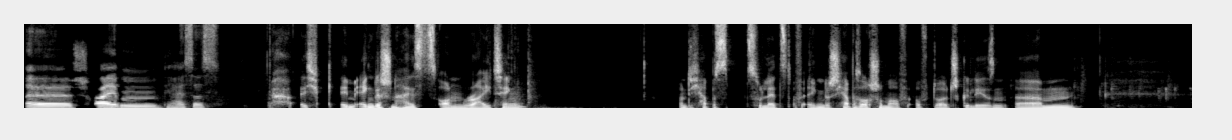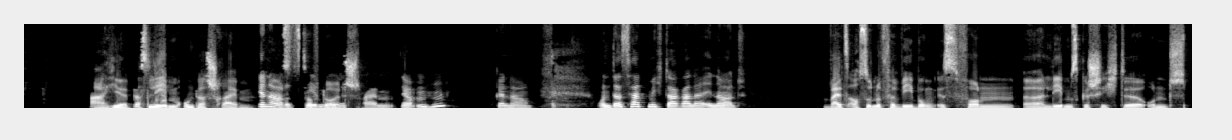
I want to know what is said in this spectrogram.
äh, Schreiben, wie heißt das? Ich, Im Englischen heißt es On Writing. Und ich habe es zuletzt auf Englisch. Ich habe es auch schon mal auf, auf Deutsch gelesen. Ähm, ah, hier, das Leben und das Schreiben. Genau, das Leben und das Schreiben. Ja, mhm. Genau. Und das hat mich daran erinnert. Weil es auch so eine Verwebung ist von äh, Lebensgeschichte und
